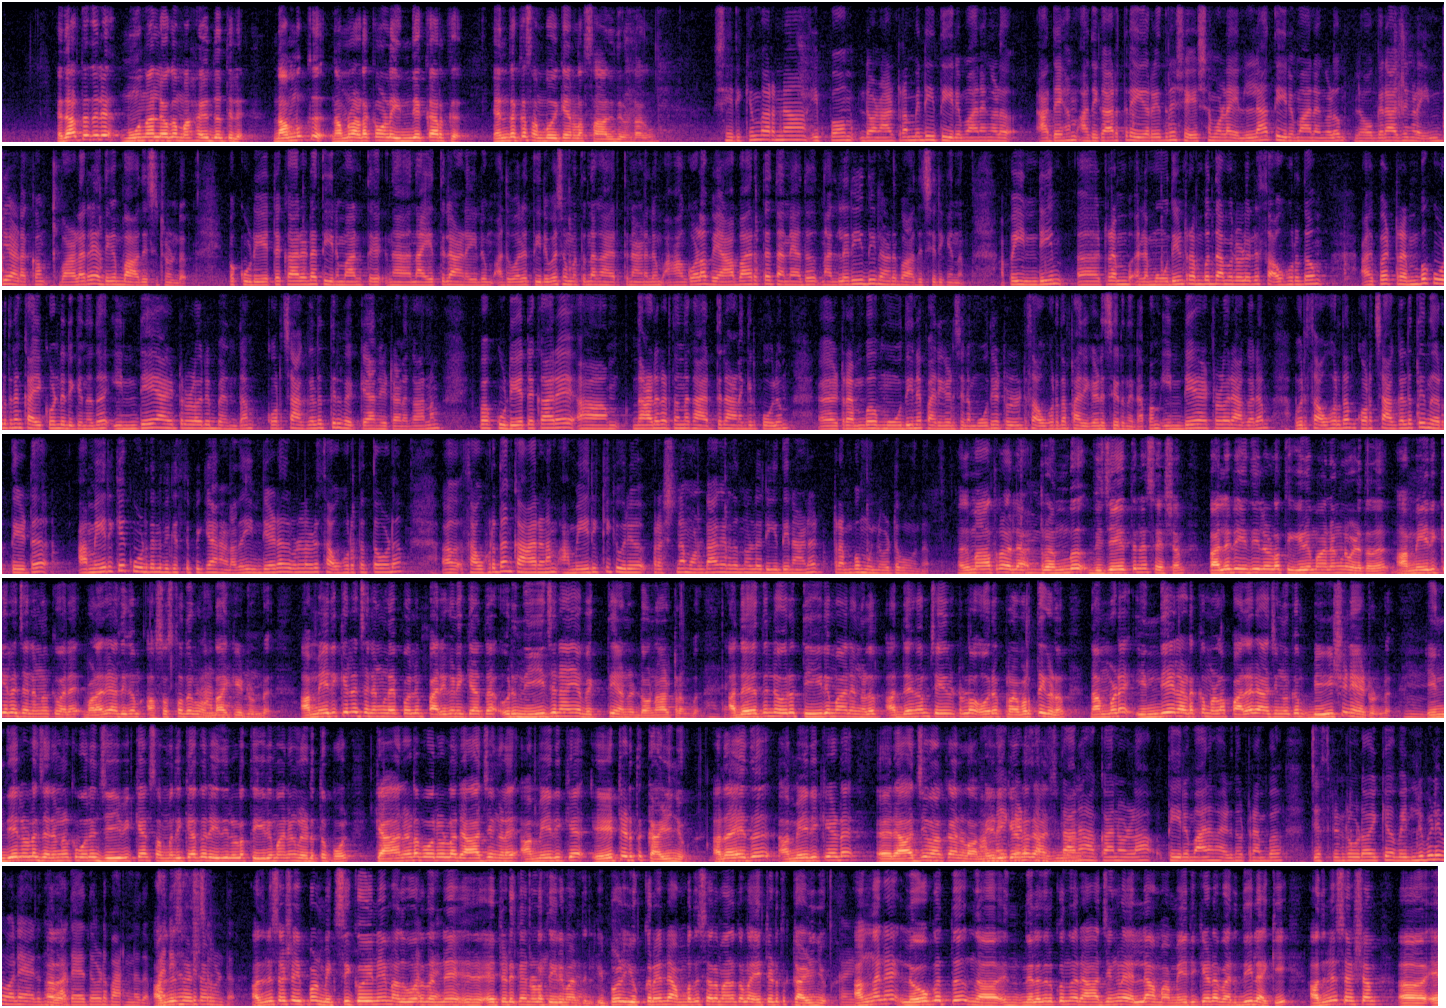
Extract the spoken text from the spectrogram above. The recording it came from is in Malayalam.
യഥാർത്ഥത്തിൽ മൂന്നാം ലോക മഹായുദ്ധത്തിൽ നമുക്ക് നമ്മളടക്കമുള്ള ഇന്ത്യക്കാർക്ക് എന്തൊക്കെ സംഭവിക്കാനുള്ള സാധ്യത ഉണ്ടാകും ശരിക്കും പറഞ്ഞാൽ ഇപ്പം ഡൊണാൾഡ് ട്രംപിന്റെ ഈ തീരുമാനങ്ങൾ അദ്ദേഹം അധികാരത്തിലേറിയതിനു ശേഷമുള്ള എല്ലാ തീരുമാനങ്ങളും ലോകരാജ്യങ്ങളെ ഇന്ത്യ അടക്കം വളരെയധികം ബാധിച്ചിട്ടുണ്ട്. ഇപ്പോൾ കുടിയേറ്റക്കാരുടെ തീരുമാനത്തിൽ നയത്തിലാണെങ്കിലും അതുപോലെ തിരിവ് ചുമത്തുന്ന കാര്യത്തിലാണെങ്കിലും ആഗോള വ്യാപാരത്തെ തന്നെ അത് നല്ല രീതിയിലാണ് ബാധിച്ചിരിക്കുന്നത്. അപ്പോൾ ഇന്ത്യയും ട്രംപ് അല്ല മോദിയും ട്രംപും തമ്മിലുള്ളൊരു സൗഹൃദം ഇപ്പോൾ ട്രംപ് കൂടുതലും കൈക്കൊണ്ടിരിക്കുന്നത് ഇന്ത്യയായിട്ടുള്ള ഒരു ബന്ധം കുറച്ച് അകലത്തിൽ വെക്കാനായിട്ടാണ്. കാരണം ഇപ്പോൾ കുടിയേറ്റക്കാരെ നാട് കടത്തുന്ന കാര്യത്തിലാണെങ്കിൽ പോലും ട്രംപ് മോദിനെ പരിഗണിച്ചില്ല. മോദിയായിട്ടുള്ള ഒരു സൗഹൃദം പരിഗണിച്ചിരുന്നില്ല. അപ്പം ഇന്ത്യയായിട്ടുള്ള ഒരു അകലം ഒരു സൗഹൃദം കുറച്ച് അകലത്തിൽ നിർത്തിയിട്ട് അമേരിക്ക കൂടുതൽ വികസിപ്പിക്കാനാണ്. അത് ഇന്ത്യയുടെ ഉള്ള ഒരു സൗഹൃദത്തോട് സൗഹൃദം കാരണം അമേരിക്കയ്ക്ക് ഒരു പ്രശ്നം ഉണ്ടാകരുതെന്നുള്ള രീതിയിലാണ് ട്രംപ് മുന്നോട്ട് പോകുന്നത്. അത് മാത്രമല്ല ട്രംപ് വിജയത്തിന് ശേഷം പല രീതിയിലുള്ള തീരുമാനങ്ങളും എടുത്തത് അമേരിക്കയിലെ ജനങ്ങൾക്ക് വരെ വളരെയധികം അസ്വസ്ഥതകൾ ഉണ്ടാക്കിയിട്ടുണ്ട്. അമേരിക്കയിലെ ജനങ്ങളെ പോലും പരിഗണിക്കാത്ത ഒരു നീചനായ വ്യക്തിയാണ് ഡൊണാൾഡ് ട്രംപ്. അദ്ദേഹത്തിന്റെ ഓരോ തീരുമാനങ്ങളും അദ്ദേഹം ചെയ്തിട്ടുള്ള ഓരോ പ്രവൃത്തികളും നമ്മുടെ ഇന്ത്യയിലടക്കമുള്ള പല രാജ്യങ്ങൾക്കും ഭീഷണിയായിട്ടുണ്ട്. ഇന്ത്യയിലുള്ള ജനങ്ങൾക്ക് പോലും ജീവിക്കാൻ സമ്മതിക്കാത്ത രീതിയിലുള്ള തീരുമാനങ്ങൾ എടുത്തപ്പോൾ കാനഡ പോലുള്ള രാജ്യങ്ങളെ അമേരിക്ക ഏറ്റെടുത്ത് കഴിഞ്ഞു. അതായത് അമേരിക്കയുടെ രാജ്യമാക്കാനുള്ള അമേരിക്കയുടെ രാജ്യമാക്കാനുള്ള തീരുമാനമായിരുന്നു ട്രംപ്. ജസ്റ്റിൻ റൂഡോയ്ക്ക് വെല്ലുവിളി പോലെയായിരുന്നു അദ്ദേഹത്തോട് പറഞ്ഞത്. അതിനുശേഷം അതിനുശേഷം ഇപ്പോൾ മെക്സിക്കോയിനെയും അതുപോലെ തന്നെ ഏറ്റെടുക്കാനുള്ള തീരുമാനത്തിൽ. ഇപ്പോൾ യുക്രൈന്റെ അമ്പത് ശതമാനത്തോളം ഏറ്റെടുത്ത് കഴിഞ്ഞു. അങ്ങനെ ലോകത്ത് നിലനിൽക്കുന്ന രാജ്യങ്ങളെല്ലാം അമേരിക്കയുടെ വരുതിയിലാക്കി അതിനുശേഷം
